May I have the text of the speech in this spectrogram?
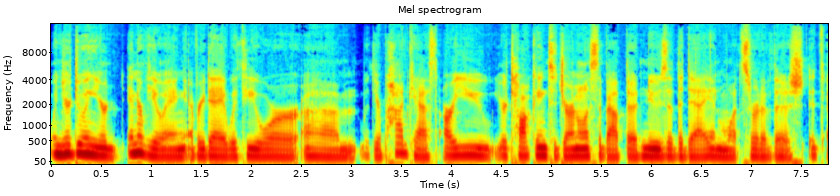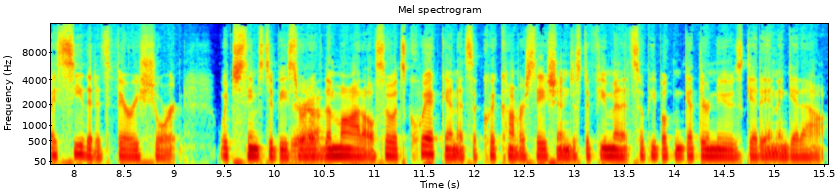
when you're doing your interviewing every day with your um, with your podcast, are you you're talking to journalists about the news of the day and what sort of the? I see that it's very short, which seems to be sort yeah. of the model. So it's quick and it's a quick conversation, just a few minutes, so people can get their news, get in and get out.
